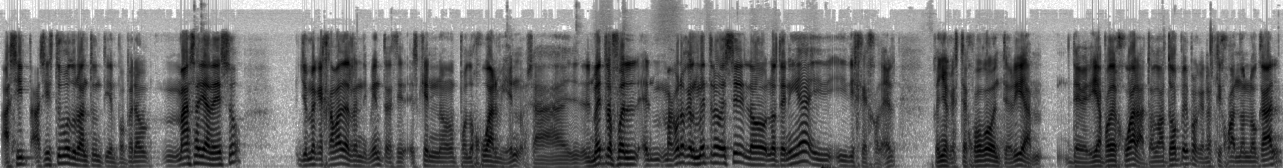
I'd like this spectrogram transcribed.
así, así estuvo durante un tiempo. Pero más allá de eso, yo me quejaba del rendimiento. Es decir, es que no puedo jugar bien. O sea, el metro fue el. el- me acuerdo que el metro ese lo, lo tenía y, y dije, joder, coño, que este juego en teoría debería poder jugar a todo a tope porque no estoy jugando en local.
